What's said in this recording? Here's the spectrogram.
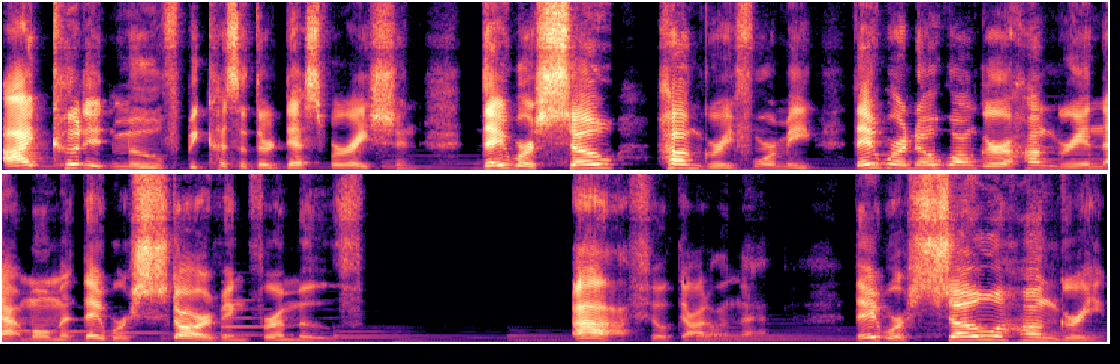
I couldn't move because of their desperation. They were so hungry for me. They were no longer hungry in that moment. They were starving for a move. Ah, I feel God on that. They were so hungry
